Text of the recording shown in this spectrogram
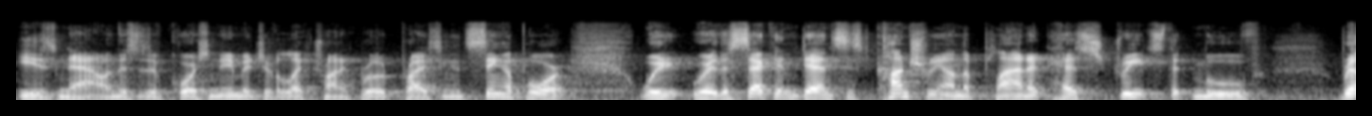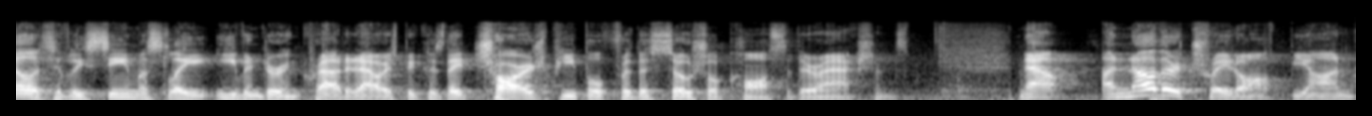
is now. And this is, of course, an image of electronic road pricing in Singapore, where, where the second densest country on the planet has streets that move relatively seamlessly, even during crowded hours, because they charge people for the social cost of their actions. Now, another trade off beyond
